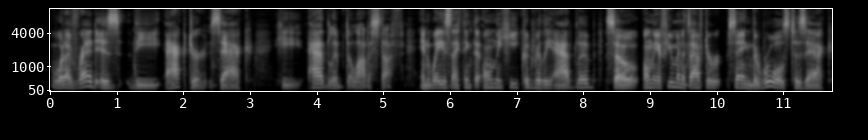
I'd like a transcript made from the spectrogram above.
what I've read is the actor Zach he ad libbed a lot of stuff in ways I think that only he could really ad lib. So only a few minutes after saying the rules to Zach,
